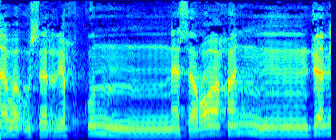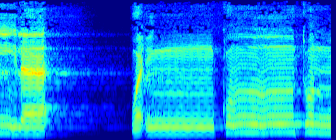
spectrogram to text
وَأُسَرِّحْكُنَّ سَرَاحًا جَمِيلًا وَإِن كُنتُنَّ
